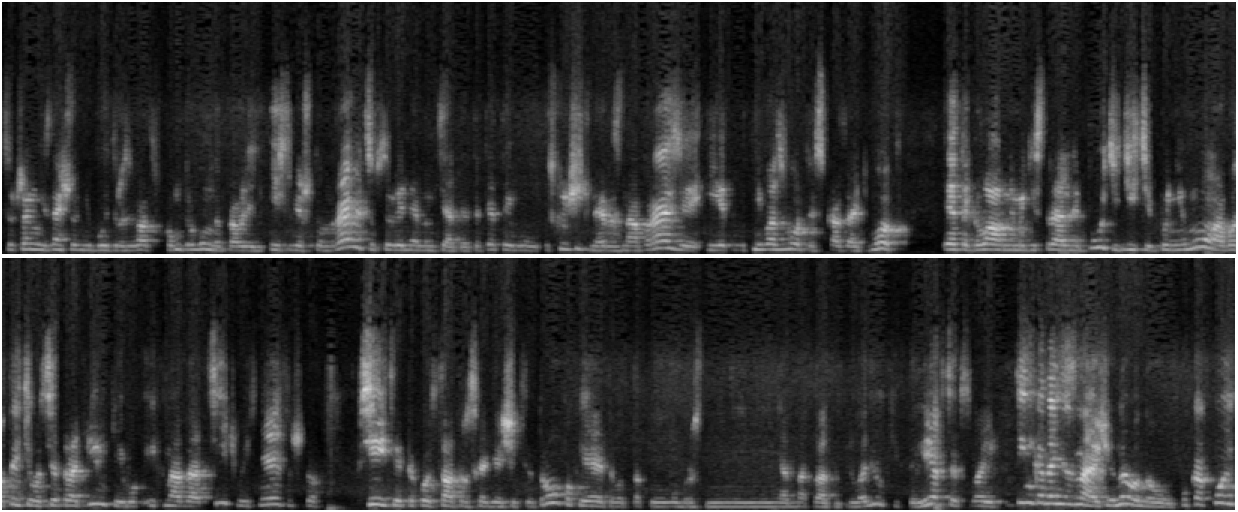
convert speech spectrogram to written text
Совершенно не значит, что он не будет развиваться в каком-то другом направлении. Если мне что нравится в современном театре, так это его исключительное разнообразие, и это вот невозможность сказать, вот это главный магистральный путь, идите по нему, а вот эти вот все тропинки, их надо отсечь, выясняется, что все эти такой стат расходящихся тропок, я это вот такой образ неоднократно приводил в каких-то лекциях своих, ты никогда не знаешь, you never know, по какой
